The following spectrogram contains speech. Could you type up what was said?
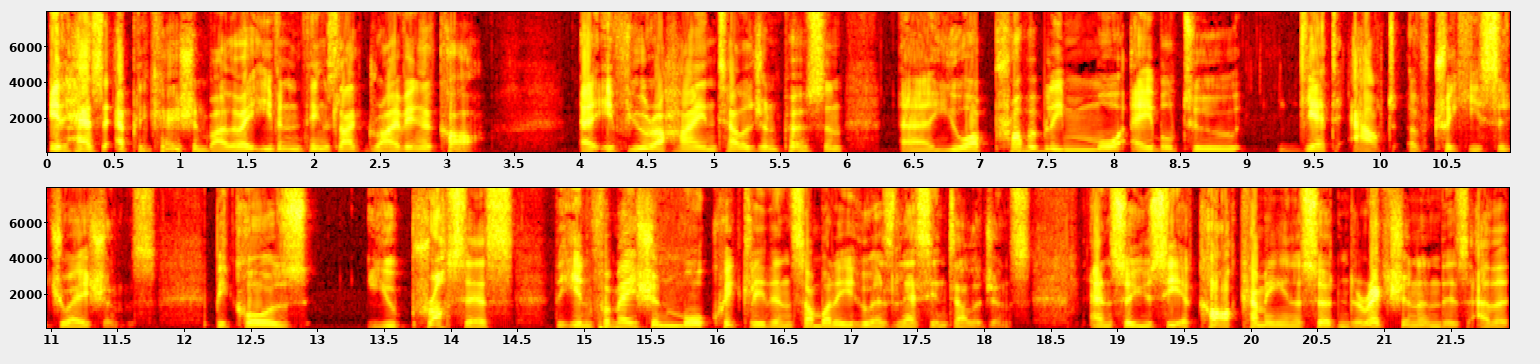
it has application, by the way, even in things like driving a car. Uh, if you're a high intelligent person, uh, you are probably more able to get out of tricky situations because you process the information more quickly than somebody who has less intelligence. And so you see a car coming in a certain direction, and there's other,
